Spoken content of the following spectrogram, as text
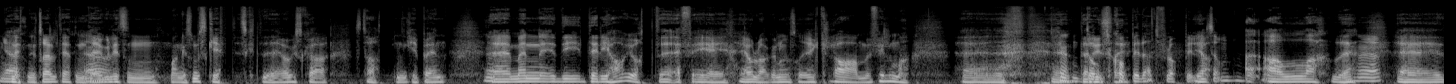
Ja. nettnøytraliteten. Det er jo litt sånn mange som er skeptiske til det òg, skal staten gripe inn. Eh, men de, det de har gjort, eh, FAA, er å lage noen sånne reklamefilmer. De Don't copy that floppy, Ja, liksom. alla det. Ja. Eh,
